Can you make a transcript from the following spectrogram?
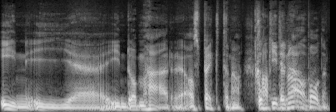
in i, eh, i de här aspekterna. Och i den här podden.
